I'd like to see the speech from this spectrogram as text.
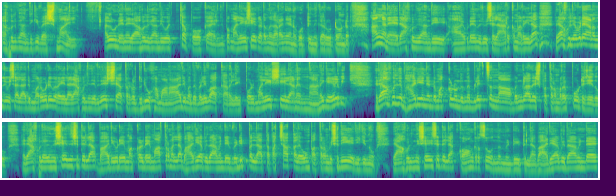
രാഹുൽ ഗാന്ധിക്ക് വിഷമായി. അതുകൊണ്ട് തന്നെ രാഹുൽ ഗാന്ധി ഒറ്റ പോക്കായിരുന്നു. ഇപ്പോൾ മലേഷ്യ കിടന്ന് കറങ്ങിയാണ് കൊട്ടി നിക്കർ വിട്ടുകൊണ്ട് അങ്ങനെ രാഹുൽ ഗാന്ധി എവിടെയെന്ന് ചോദിച്ചാൽ ആർക്കും അറിയില്ല. രാഹുൽ എവിടെയാണെന്ന് ചോദിച്ചാൽ ആരും മറുപടി പറയില്ല രാഹുലിന്റെ വിദേശയാത്രകൾ ദുരൂഹമാണ്. ആരും അത് വെളിവാക്കാറില്ല. ഇപ്പോൾ മലേഷ്യയിലാണ് എന്നാണ് കേൾവി. രാഹുലിന് ഭാര്യയും രണ്ട് മക്കളുണ്ടെന്ന് ബ്ലിറ്റ്സ് എന്ന ബംഗ്ലാദേശ് പത്രം റിപ്പോർട്ട് ചെയ്തു. രാഹുൽ അത് നിഷേധിച്ചിട്ടില്ല. ഭാര്യയുടെയും മക്കളുടെയും മാത്രമല്ല ഭാര്യാപിതാവിന്റെ വെടിപ്പല്ലാത്ത പശ്ചാത്തലവും പത്രം വിശദീകരിക്കുന്നു. രാഹുൽ നിഷേധിച്ചിട്ടില്ല. കോൺഗ്രസും ഒന്നും മിണ്ടിയിട്ടില്ല. ഭാര്യാപിതാവിന്റെ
